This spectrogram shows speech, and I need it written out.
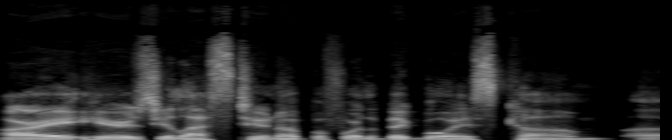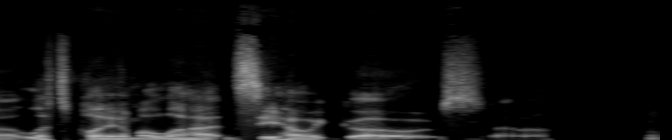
all right, here's your last tune up before the big boys come. Uh, let's play them a lot and see how it goes. Uh,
